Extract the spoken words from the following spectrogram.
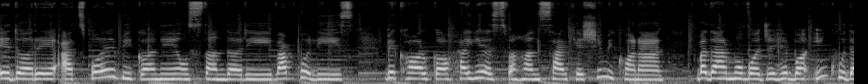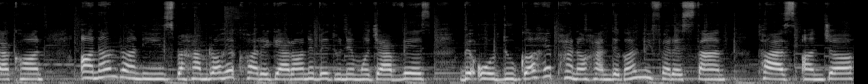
اداره اتباع بیگانه استانداری و پلیس به کارگاه های اصفهان سرکشی می کنند و در مواجهه با این کودکان آنان را نیز به همراه کارگران بدون مجوز به اردوگاه پناهندگان میفرستند تا از آنجا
